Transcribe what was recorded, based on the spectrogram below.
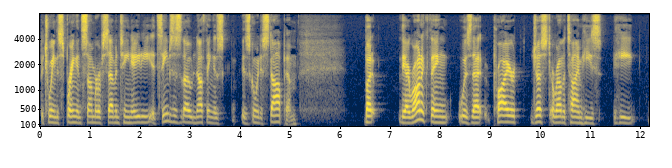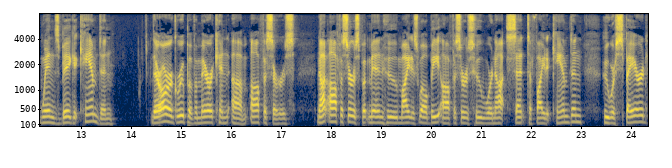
between the spring and summer of 1780. It seems as though nothing is is going to stop him. But the ironic thing was that prior, just around the time he's he wins big at Camden, there are a group of American um, officers, not officers, but men who might as well be officers who were not sent to fight at Camden, who were spared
